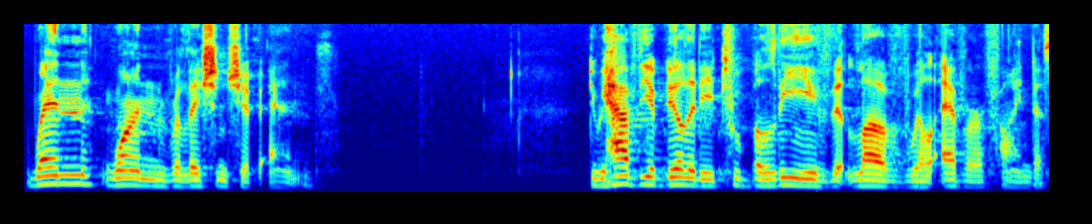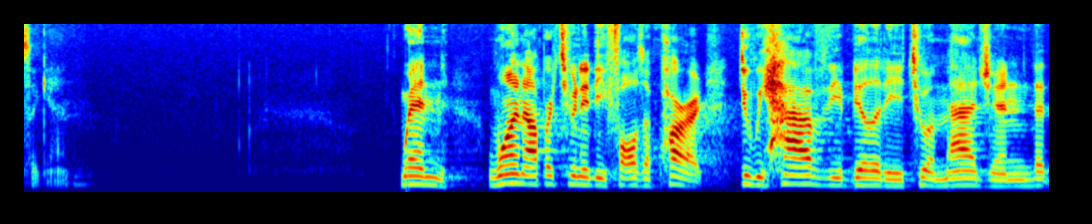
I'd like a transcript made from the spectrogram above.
When one relationship ends, do we have the ability to believe that love will ever find us again? When one opportunity falls apart, do we have the ability to imagine that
